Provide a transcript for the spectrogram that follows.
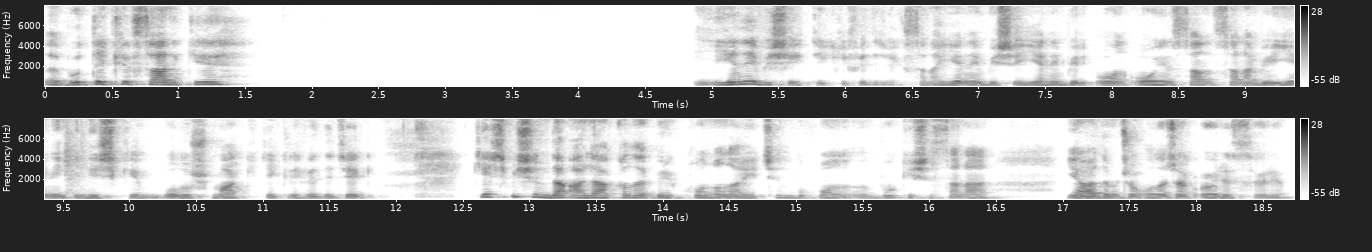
E, Bu teklif sanki yeni bir şey teklif edecek sana yeni bir şey yeni bir o, o insan sana bir yeni ilişki buluşmak teklif edecek geçmişinde alakalı bir konular için bu konu, bu kişi sana yardımcı olacak öyle söyleyeyim.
